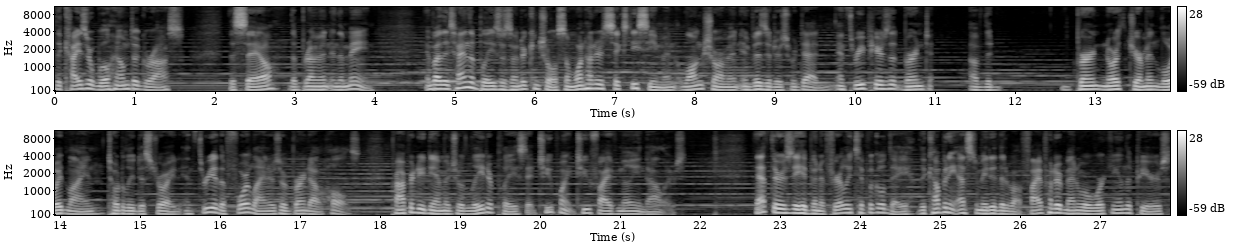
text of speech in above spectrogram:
the Kaiser Wilhelm der Grosse, the Saale, the Bremen, and the Maine and by the time the blaze was under control, some 160 seamen, longshoremen, and visitors were dead, and three piers that burned of the burned North German Lloyd line totally destroyed, and three of the four liners were burned out hulls. Property damage was later placed at $2.25 million. That Thursday had been a fairly typical day. The company estimated that about 500 men were working on the piers.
